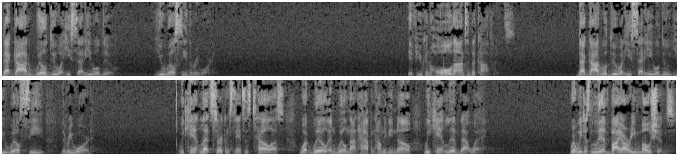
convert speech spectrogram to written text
that God will do what he said he will do, you will see the reward. If you can hold on to the confidence that God will do what he said he will do, you will see the reward. We can't let circumstances tell us what will and will not happen. How many of you know we can't live that way? Where we just live by our emotions.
